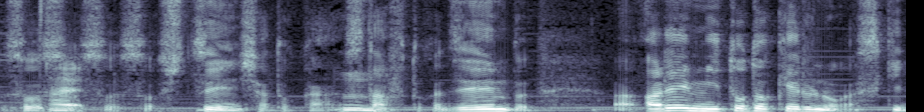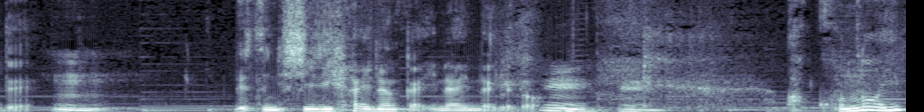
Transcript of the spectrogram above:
うそうそうそうそう、出演者とかん。スタッフとか全部、ああれ見届けるのが好きで。うんうん。別に知り合いなんかいないんだけど、うんうんあこの一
